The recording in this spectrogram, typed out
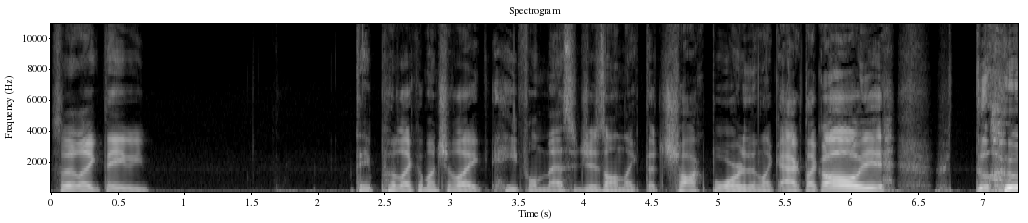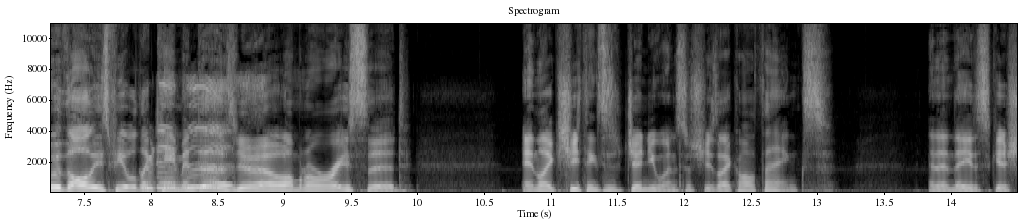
So like they they put like a bunch of like hateful messages on like the chalkboard and like act like oh yeah, who are all these people that came in this this? yeah I'm gonna erase it and like she thinks it's genuine so she's like oh thanks and then they just get at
